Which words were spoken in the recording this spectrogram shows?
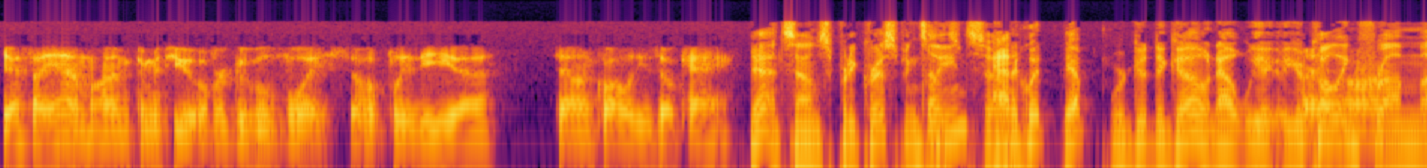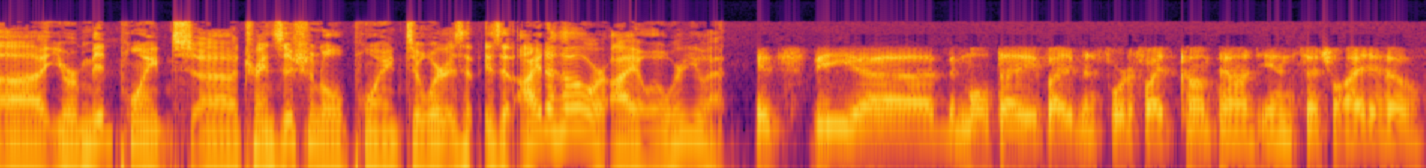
Yes, I am. I'm coming to you over Google Voice, so hopefully the uh, sound quality is okay. Yeah, it sounds pretty crisp and clean. So adequate. Yep, we're good to go. Now we, you're right calling on. from uh, your midpoint uh, transitional point. Where is it? Is it Idaho or Iowa? Where are you at? It's the uh, the multivitamin fortified compound in central Idaho.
